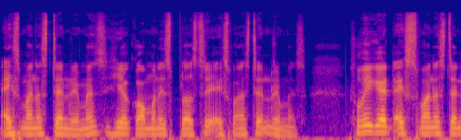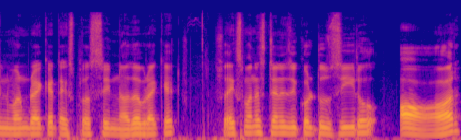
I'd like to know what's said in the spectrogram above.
X minus 10 remains. Here common is plus 3 x minus 10 remains. So we get x minus 10 in one bracket x plus 3 in another bracket. So x minus 10 is equal to 0 or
